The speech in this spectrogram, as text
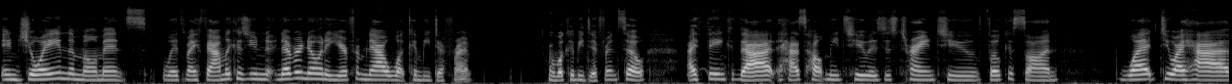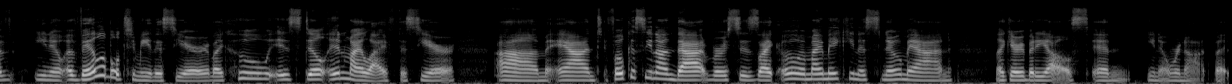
enjoying the moments with my family because you n- never know in a year from now what can be different or what could be different. So I think that has helped me too is just trying to focus on what do I have, you know, available to me this year? Like who is still in my life this year? Um, and focusing on that versus like, oh, am I making a snowman like everybody else? And, you know, we're not, but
